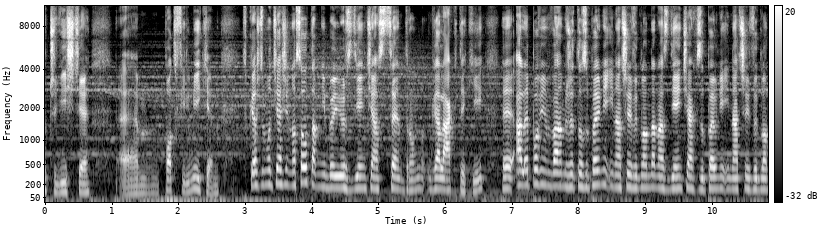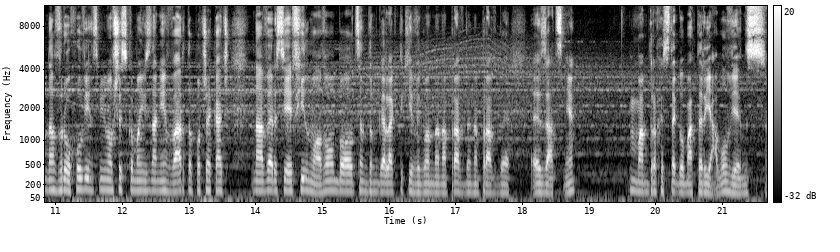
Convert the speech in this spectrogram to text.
oczywiście em, pod filmikiem. W każdym razie, no są tam niby już zdjęcia z centrum galaktyki, e, ale powiem wam, że to zupełnie inaczej wygląda na zdjęciach, zupełnie inaczej wygląda w ruchu, więc mimo wszystko moim zdaniem warto poczekać na wersję filmową, bo centrum galaktyki wygląda naprawdę, naprawdę e, zacnie. Mam trochę z tego materiału, więc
